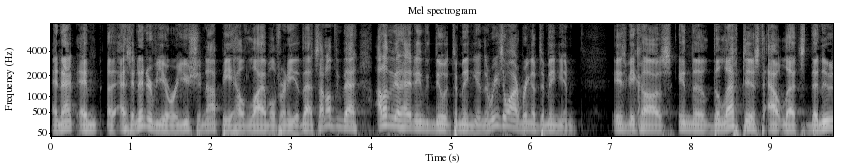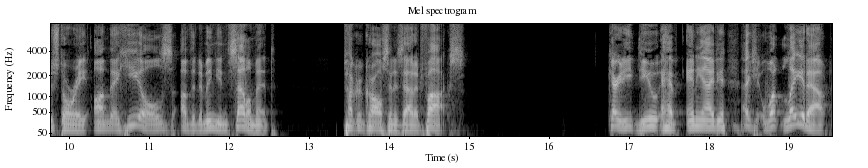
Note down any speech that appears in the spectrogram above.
And that and uh, as an interviewer, you should not be held liable for any of that. So I don't think that I don't think that had anything to do with Dominion. The reason why I bring up Dominion is because in the the leftist outlets, the news story on the heels of the Dominion settlement, Tucker Carlson is out at Fox. Carrie, do you have any idea? Actually, what lay it out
